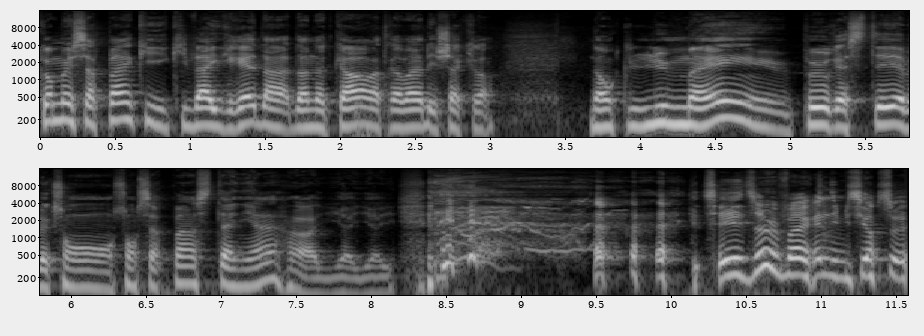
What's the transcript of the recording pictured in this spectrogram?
comme un serpent qui, qui vaguerait dans, dans, notre corps à travers les chakras. Donc, l'humain peut rester avec son, son serpent stagnant. Aïe, aïe, aïe. c'est dur de faire une émission sur,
